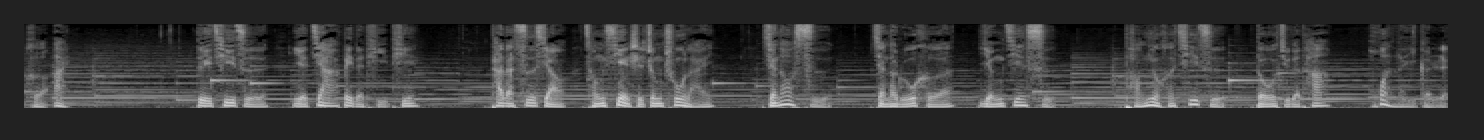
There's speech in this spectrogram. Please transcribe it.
和爱。对妻子也加倍的体贴，他的思想从现实中出来，想到死，想到如何迎接死，朋友和妻子都觉得他换了一个人。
